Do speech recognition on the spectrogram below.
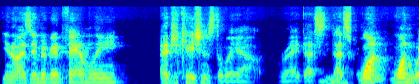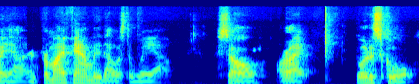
you know, as immigrant family, education is the way out, right? That's mm-hmm. that's one one way out. And for my family, that was the way out. So, all right, go to school,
